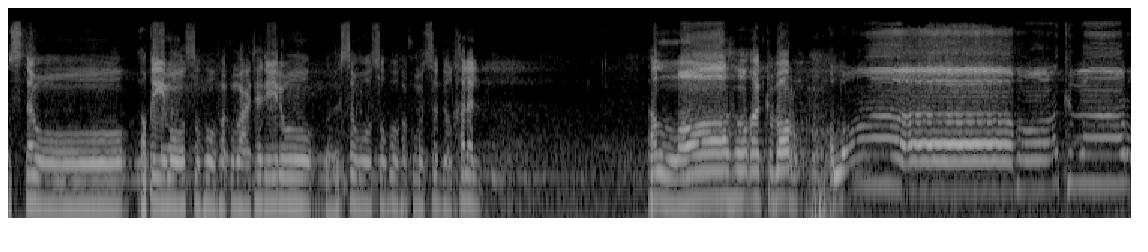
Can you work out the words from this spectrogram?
استووا أقيموا صفوفكم واعتدلوا سووا صفوفكم وسدوا الخلل. الله أكبر. الله أكبر.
